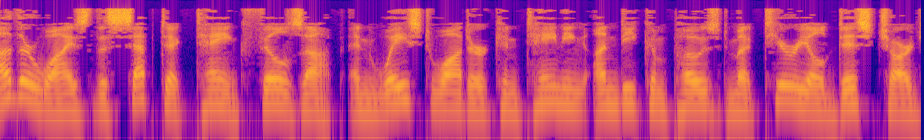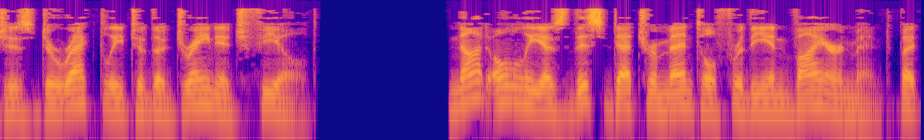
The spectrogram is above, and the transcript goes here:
Otherwise the septic tank fills up and wastewater containing undecomposed material discharges directly to the drainage field. Not only is this detrimental for the environment but,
